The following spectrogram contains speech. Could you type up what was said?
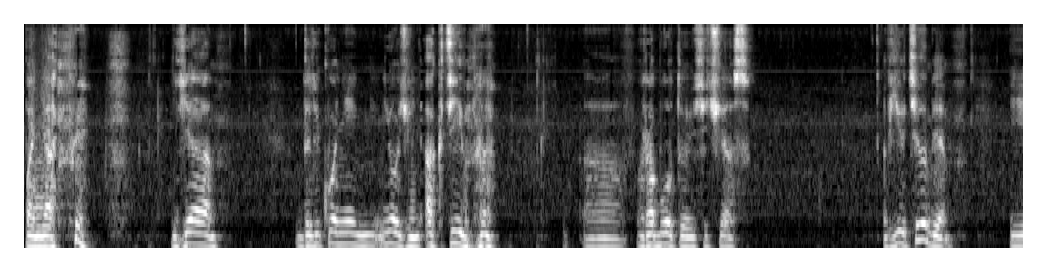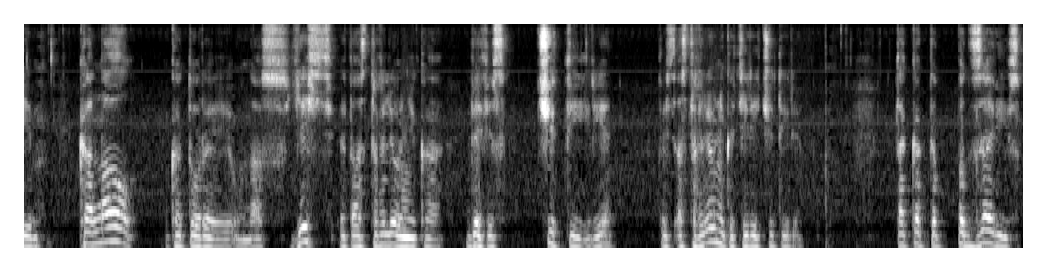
понятны, я далеко не, не очень активно э, работаю сейчас в YouTube. И канал, который у нас есть, это Астралионика Дефис 4, то есть Астралионика-4. Так как-то подзавис.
